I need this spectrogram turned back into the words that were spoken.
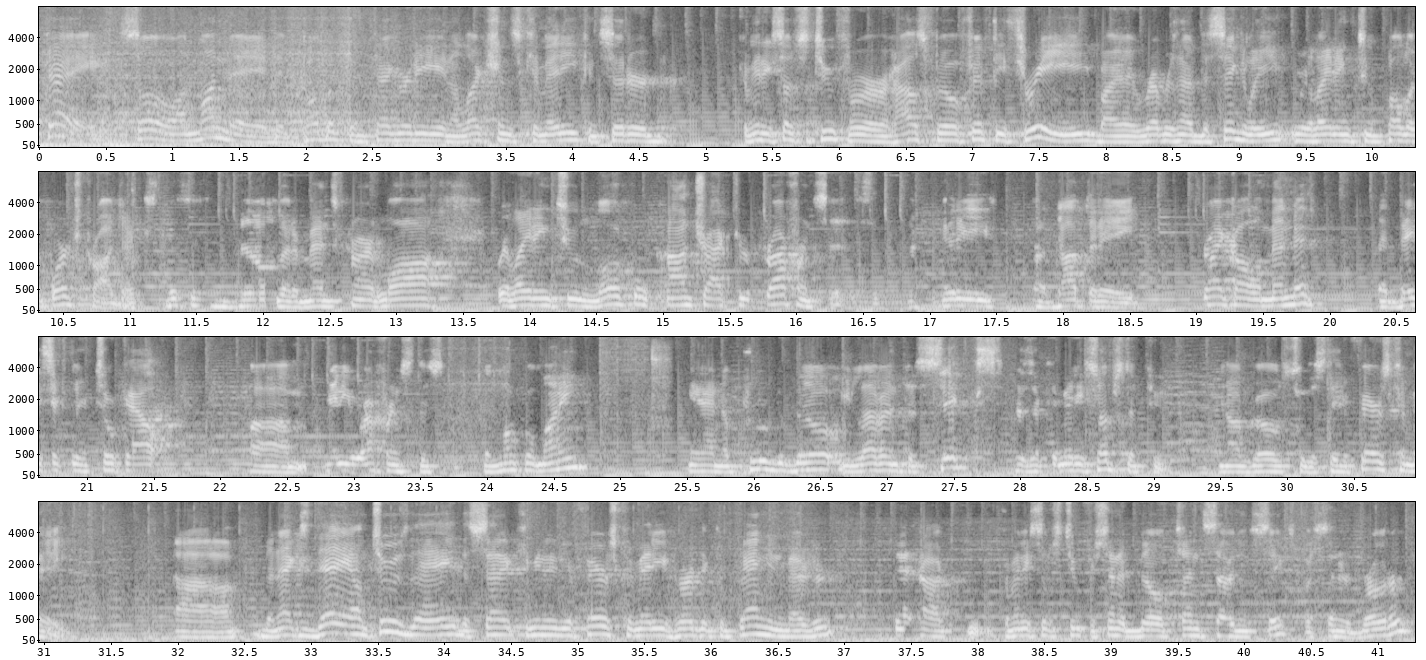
Okay, so on Monday, the Public Integrity and Elections Committee considered committee substitute for House Bill 53 by Representative DiCeglie relating to public works projects. This is the bill that amends current law relating to local contractor preferences. The committee adopted a strike all amendment that basically took out um, any reference to, to local money and approved the bill 11 to 6 as a committee substitute now goes to the State Affairs Committee. Uh, the next day, on Tuesday, the Senate Community Affairs Committee heard the companion measure, uh, committee substitute for Senate Bill 1076 by Senator Brodeur.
